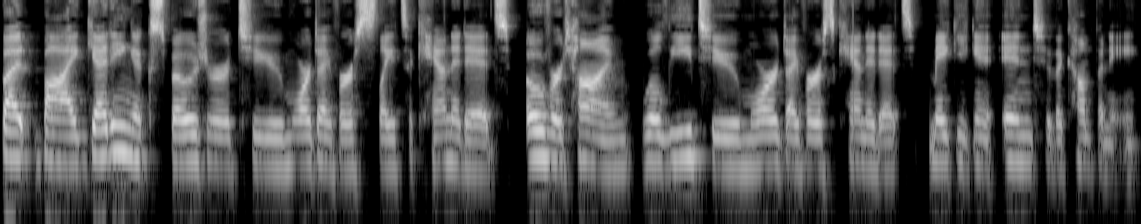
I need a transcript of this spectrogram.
but by getting exposure to more diverse slates of candidates over time will lead to more diverse candidates making it into the company.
